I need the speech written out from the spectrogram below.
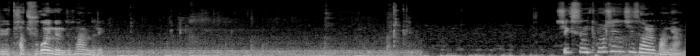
여기 다 죽어 있는데 사람들이? 식슨 통신시설 방향.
